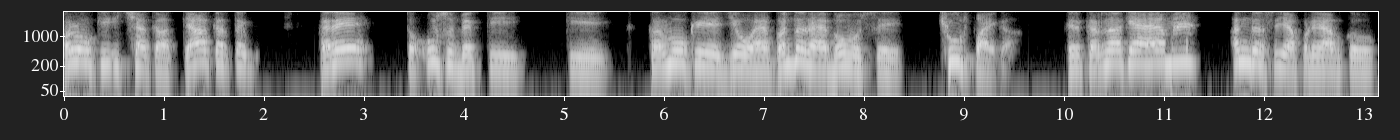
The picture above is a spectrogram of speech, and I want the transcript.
फलों की इच्छा का त्याग करते, करे तो उस व्यक्ति की कर्मों के जो है बंधन है वो उससे छूट पाएगा। फिर करना क्या है हमें? अंदर से अपने आप को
